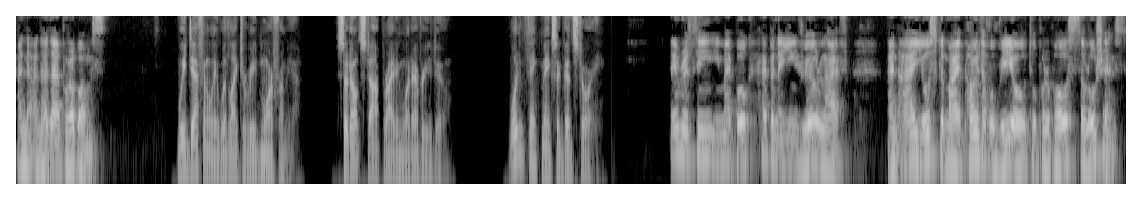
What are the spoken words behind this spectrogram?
and other problems. We definitely would like to read more from you. So don't stop writing whatever you do. What do you think makes a good story? Everything in my book happened in real life, and I used my point of view to propose solutions.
